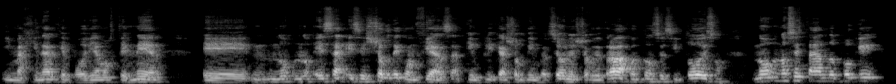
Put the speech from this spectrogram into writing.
imaginar que podríamos tener. Eh, no, ese shock de confianza que implica shock de inversiones, shock de trabajo, entonces, y todo eso no, no se está dando porque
